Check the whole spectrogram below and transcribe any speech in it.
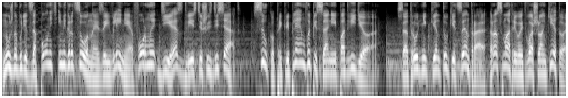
нужно будет заполнить иммиграционное заявление формы DS-260. Ссылку прикрепляем в описании под видео. Сотрудник Кентукки-центра рассматривает вашу анкету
